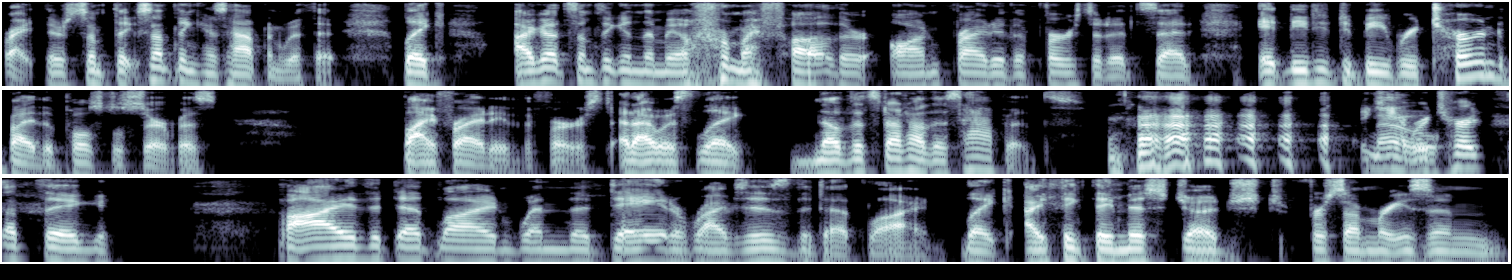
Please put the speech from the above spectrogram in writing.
Right. There's something something has happened with it. Like I got something in the mail from my father on Friday the first and it said it needed to be returned by the postal service by Friday the first. And I was like, no, that's not how this happens. You can't no. return something by the deadline when the day it arrives is the deadline. Like I think they misjudged for some reason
